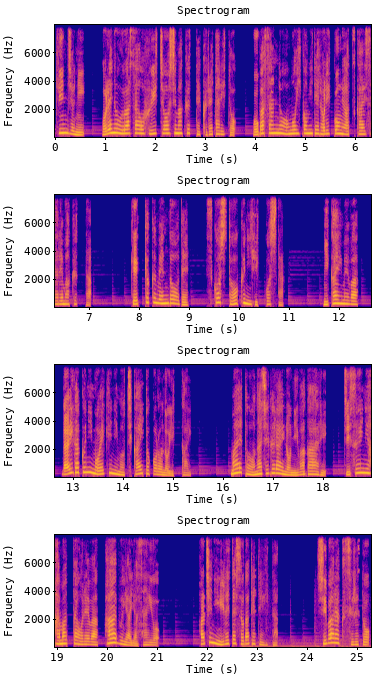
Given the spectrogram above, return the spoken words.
近所に俺の噂を吹聴しまくってくれたりと、おばさんの思い込みでロリコン扱いされまくった。結局面倒で、少し遠くに引っ越した。2回目は、大学にも駅にも近いところの1階。前と同じぐらいの庭があり、自炊にはまった俺はハーブや野菜を鉢に入れて育てていた。しばらくすると、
